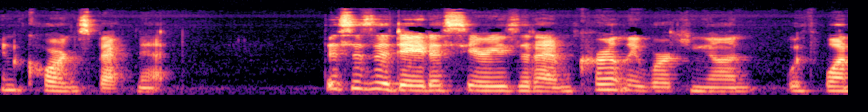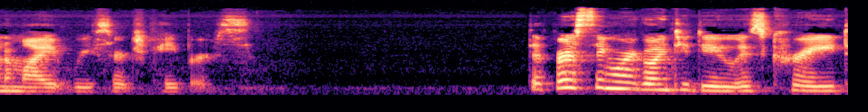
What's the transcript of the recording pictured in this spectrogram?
and corn specnet. This is a data series that I'm currently working on with one of my research papers. The first thing we're going to do is create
